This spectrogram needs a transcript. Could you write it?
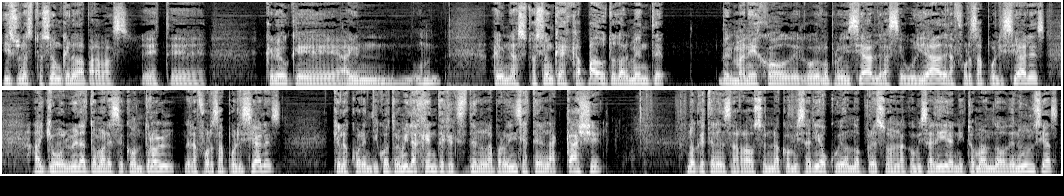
y es una situación que no da para más. Este, creo que hay, un, hay una situación que ha escapado totalmente del manejo del gobierno provincial, de la seguridad, de las fuerzas policiales. Hay que volver a tomar ese control de las fuerzas policiales, que los 44.000 agentes que existen en la provincia estén en la calle no que estén encerrados en una comisaría o cuidando presos en la comisaría ni tomando denuncias,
